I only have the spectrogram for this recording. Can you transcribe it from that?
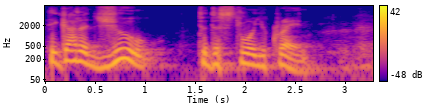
He got a Jew to destroy Ukraine.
